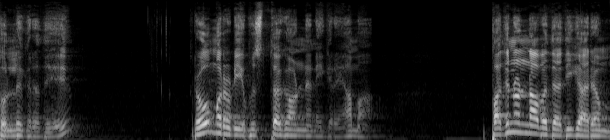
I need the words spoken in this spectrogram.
சொல்லுகிறது ரோமருடைய புஸ்தகம்னு நினைக்கிறேன் ஆமாம் பதினொன்றாவது அதிகாரம்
